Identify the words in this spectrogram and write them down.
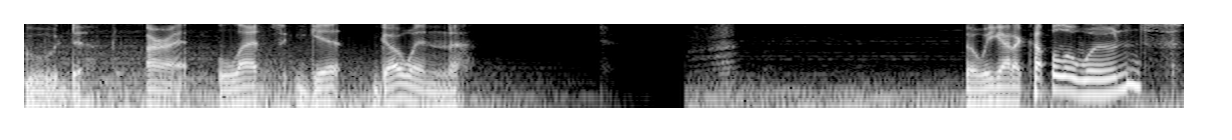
Good. All right, let's get going. So we got a couple of wounds.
